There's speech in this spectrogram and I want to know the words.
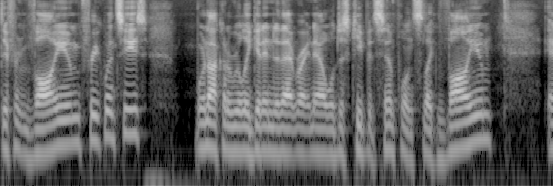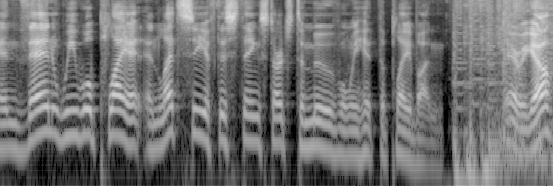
different volume frequencies. We're not going to really get into that right now. We'll just keep it simple and select volume. And then we will play it and let's see if this thing starts to move when we hit the play button. There we go.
